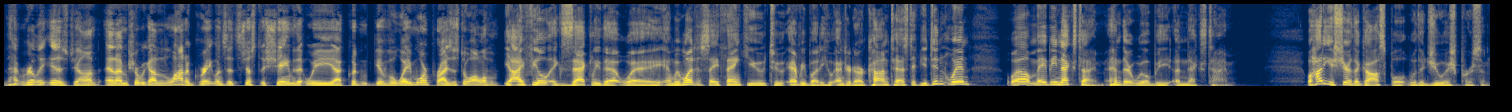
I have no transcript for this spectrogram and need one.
That really is, John. And I'm sure we got a lot of great ones. It's just a shame that we uh, couldn't give away more prizes to all of them. Yeah, I feel exactly that way. And we wanted to say thank you to everybody who entered our contest. If you didn't win, well, maybe next time. And there will be a next time. Well, how do you share the gospel with a Jewish person?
